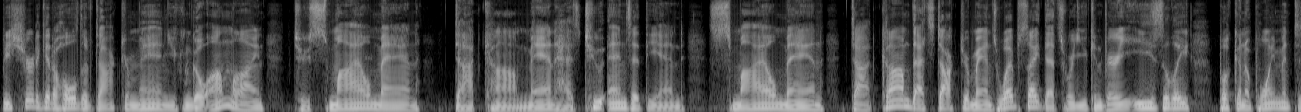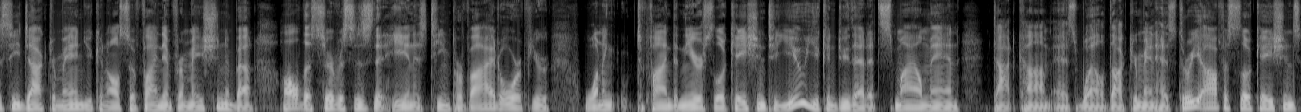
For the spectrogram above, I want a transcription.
be sure to get a hold of Dr. Mann. You can go online to smilemann.com Mann has two N's at the end, smilemann.com. That's Dr. Mann's website. That's where you can very easily book an appointment to see Dr. Mann. You can also find information about all the services that he and his team provide, or if you're wanting to find the nearest location to you, you can do that at smilemann.com as well. Dr. Mann has three office locations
